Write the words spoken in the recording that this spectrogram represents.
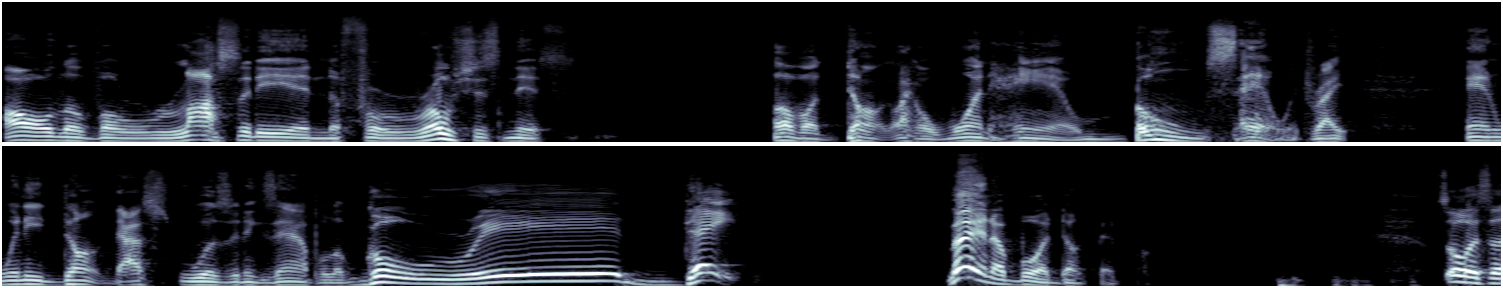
all the velocity and the ferociousness of a dunk, like a one hand boom sandwich, right? And when he dunked, that was an example of go red day. Man, that boy dunked that. So it's a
